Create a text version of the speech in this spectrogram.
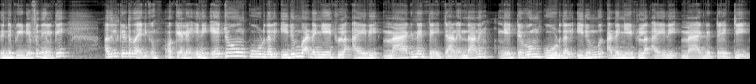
ഇതിന്റെ പി നിങ്ങൾക്ക് അതിൽ കിട്ടുന്നതായിരിക്കും. ഓക്കെ അല്ലേ? ഇനി ഏറ്റവും കൂടുതൽ ഇരുമ്പ് അടങ്ങിയിട്ടുള്ള അരി മാഗ്നറ്റൈറ്റ് ആണ്. എന്താണ്? ഏറ്റവും കൂടുതൽ ഇരുമ്പ് അടങ്ങിയിട്ടുള്ള അരി മാഗ്നറ്റൈറ്റ്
